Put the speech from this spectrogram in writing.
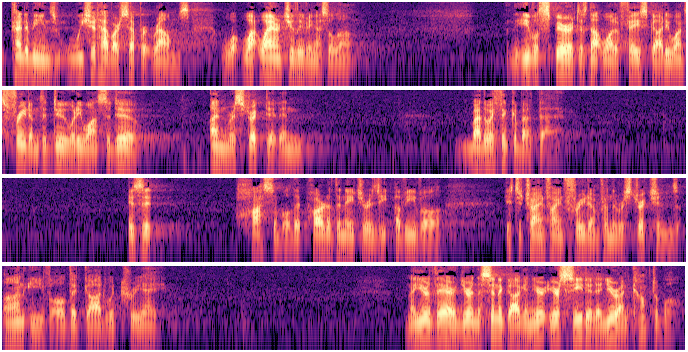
kind of means we should have our separate realms. Why aren't you leaving us alone? The evil spirit does not want to face God. He wants freedom to do what he wants to do, unrestricted. And by the way, think about that. Is it possible that part of the nature of evil is to try and find freedom from the restrictions on evil that God would create. Now you're there, you're in the synagogue, and you're, you're seated, and you're uncomfortable.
